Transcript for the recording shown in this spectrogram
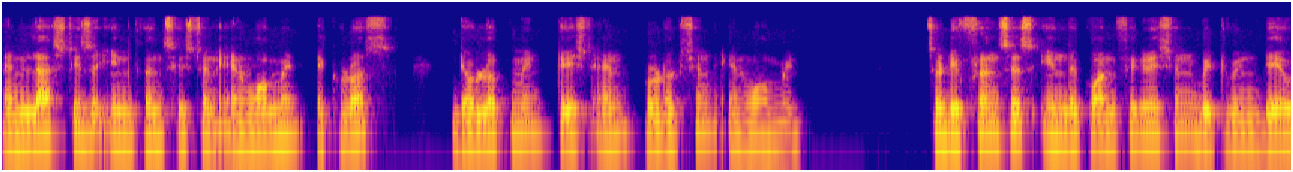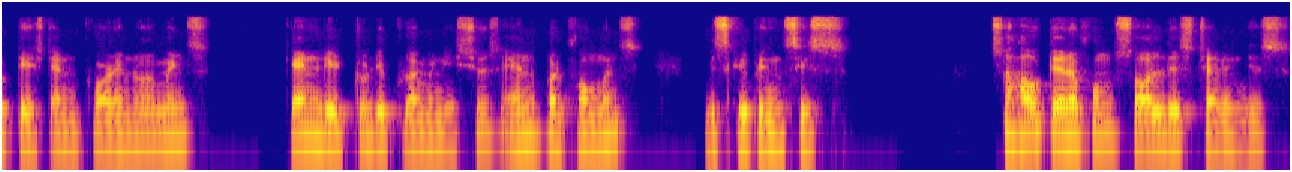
And last is the inconsistent environment across development, test, and production environment. So differences in the configuration between dev, test, and prod environments can lead to deployment issues and performance discrepancies. So how Terraform solve these challenges?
